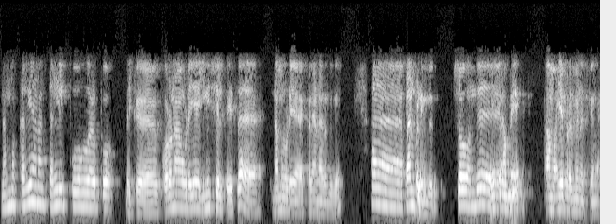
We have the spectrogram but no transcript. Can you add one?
நம்ம கல்யாணம் தள்ளி போகிறப்போ லைக் கொரோனாவுடைய இனிஷியல் ஃபேஸ்ல நம்மளுடைய கல்யாணம் இருந்தது பிளான் பண்ணியிருந்தது. சோ வந்து. ஆமா ஏப்ரல் மேன்னு வச்சுக்கோங்க.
